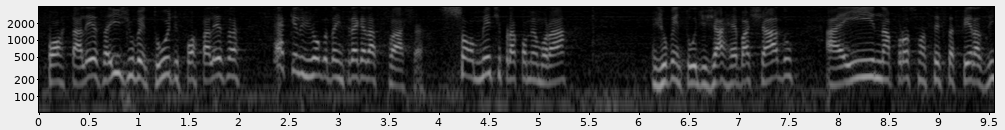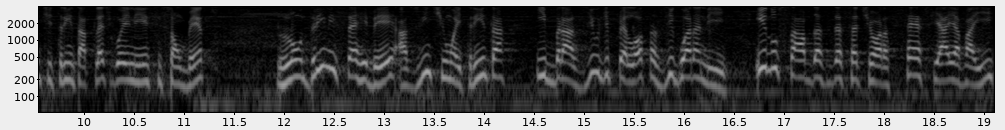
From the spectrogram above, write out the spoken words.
Fortaleza e Juventude. Fortaleza é aquele jogo da entrega das faixas, somente para comemorar. Juventude já rebaixado. Aí na próxima sexta-feira, às 20h30, Atlético Goianiense e São Bento. Londrina e CRB, às 21h30. E Brasil de Pelotas e Guarani. E no sábado, às 17 horas, CSA e Havaí.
